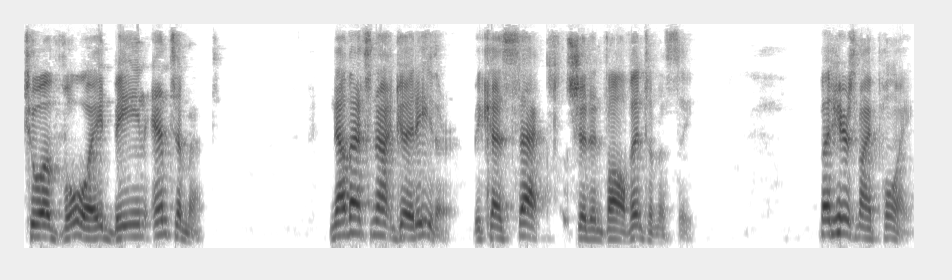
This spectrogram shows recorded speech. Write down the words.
to avoid being intimate. Now, that's not good either because sex should involve intimacy. But here's my point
